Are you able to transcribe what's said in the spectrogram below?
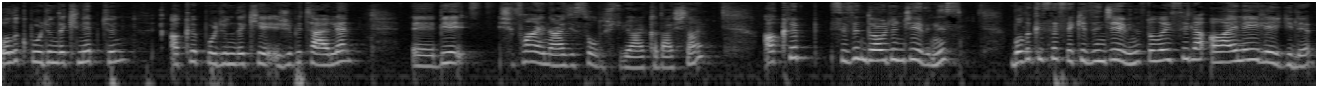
balık burcundaki Neptün Akrep burcundaki Jüpiter'le e, bir şifa enerjisi oluşturuyor arkadaşlar. Akrep sizin dördüncü eviniz. Balık ise 8. eviniz. Dolayısıyla aile ile ilgili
